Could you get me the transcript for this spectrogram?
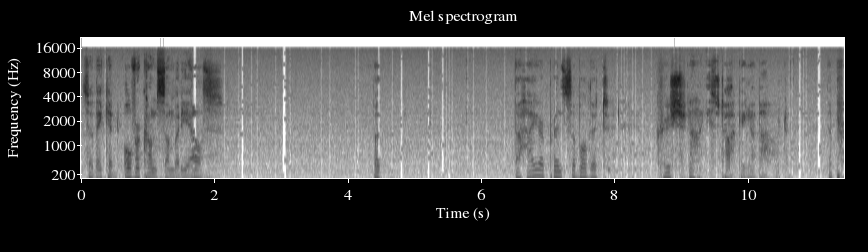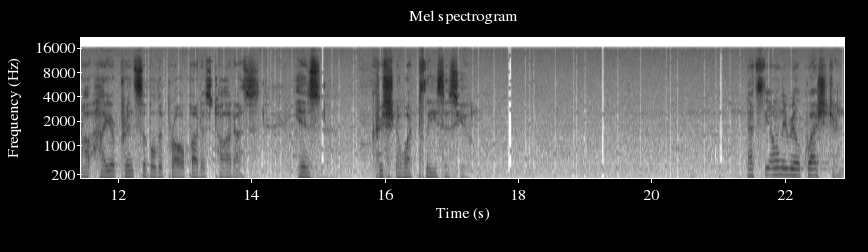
so they can overcome somebody else. The higher principle that Krishna is talking about, the pro- higher principle that Prabhupada has taught us, is Krishna, what pleases you? That's the only real question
